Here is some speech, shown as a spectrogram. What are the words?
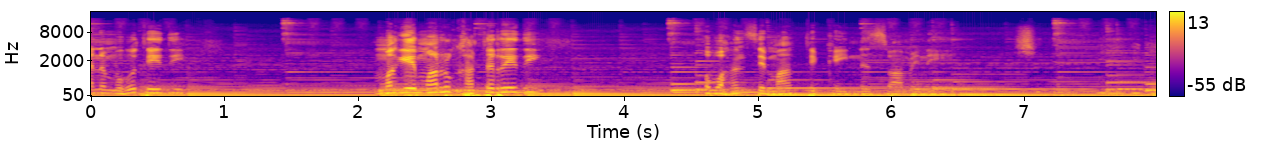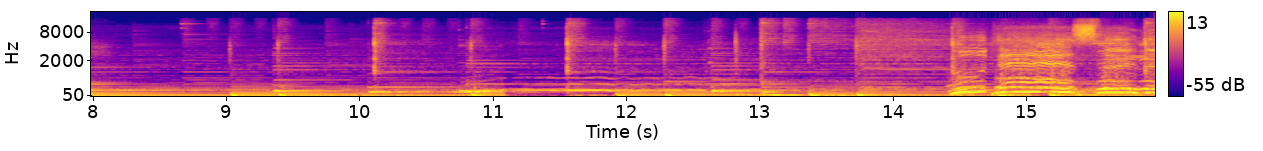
යන මොහොතේදී මගේ මරු කතරේදී ඔබ වහන්සේ මාත් එක්ක ඉන්න ස්වාමිනේ උදැසනයේදී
